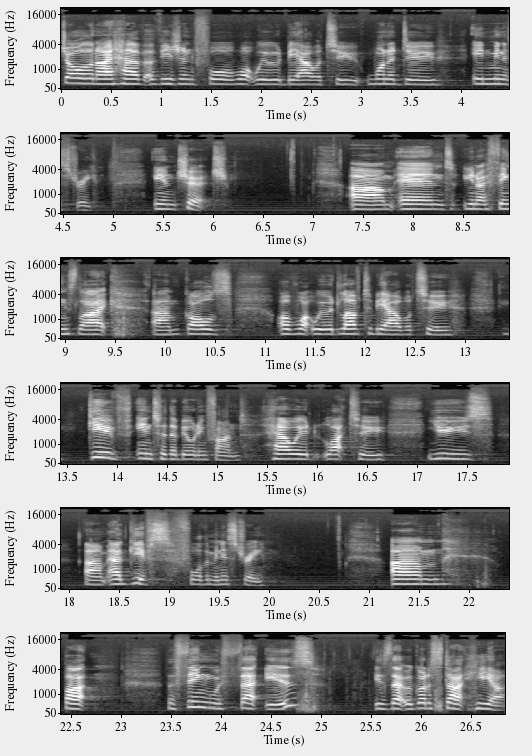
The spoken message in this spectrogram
Joel and I have a vision for what we would be able to want to do in ministry, in church. Um, and, you know, things like um, goals of what we would love to be able to give into the building fund, how we'd like to use um, our gifts for the ministry. Um, but the thing with that is, is that we've got to start here.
